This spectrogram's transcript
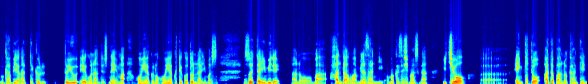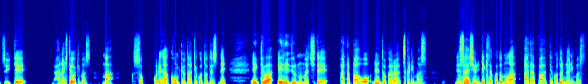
浮かび上がってくるという英語なんですね。まあ翻訳の翻訳ということになります。そういった意味で、あの、まあ判断は皆さんにお任せしますが、一応、エンキとアダパーの関係について話しておきます。まあ、そ、これが根拠だということですね。エンキはエリドゥの町でアダパーを粘土から作ります。で、最初にできた子供がアダパーということになります。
